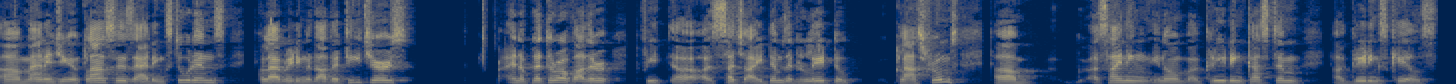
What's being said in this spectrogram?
uh, managing your classes, adding students, collaborating with other teachers, and a plethora of other feat, uh, such items that relate to classrooms, um, assigning, you know, uh, creating custom uh, grading scales,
